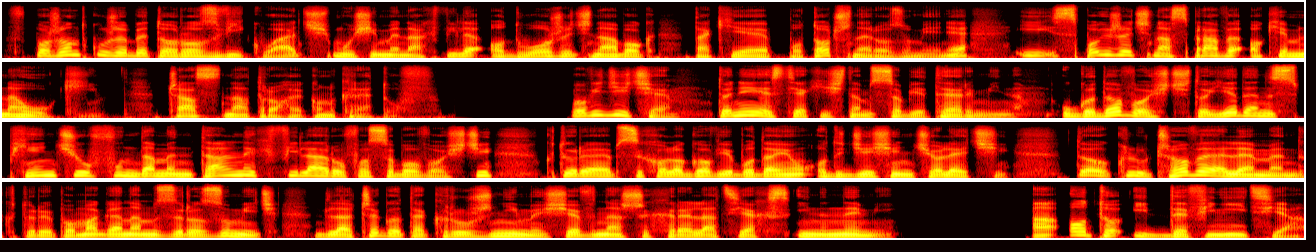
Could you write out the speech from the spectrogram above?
W porządku, żeby to rozwikłać, musimy na chwilę odłożyć na bok takie potoczne rozumienie i spojrzeć na sprawę okiem nauki. Czas na trochę konkretów. Bo widzicie, to nie jest jakiś tam sobie termin. Ugodowość to jeden z pięciu fundamentalnych filarów osobowości, które psychologowie podają od dziesięcioleci. To kluczowy element, który pomaga nam zrozumieć, dlaczego tak różnimy się w naszych relacjach z innymi. A oto i definicja.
